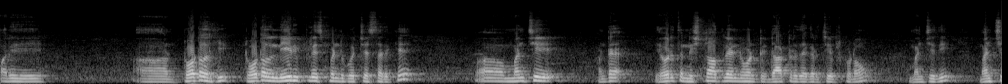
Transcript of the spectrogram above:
మరి టోటల్ హీ టోటల్ నీ రిప్లేస్మెంట్కి వచ్చేసరికి మంచి అంటే ఎవరైతే నిష్ణాతులైనటువంటి డాక్టర్ దగ్గర చేర్చుకోవడం మంచిది. మంచి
